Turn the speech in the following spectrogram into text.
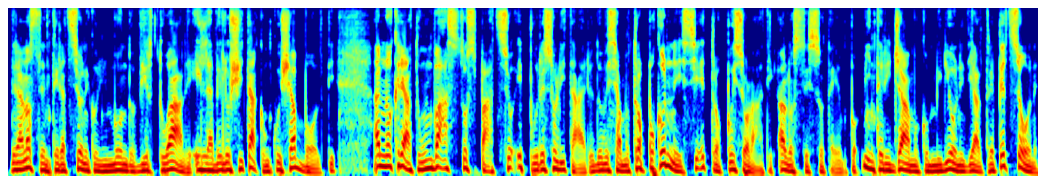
della nostra interazione interazione con il mondo virtuale e la velocità con cui ci avvolti hanno creato un vasto spazio eppure solitario dove siamo troppo connessi e troppo isolati allo stesso tempo. Interagiamo con milioni di altre persone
